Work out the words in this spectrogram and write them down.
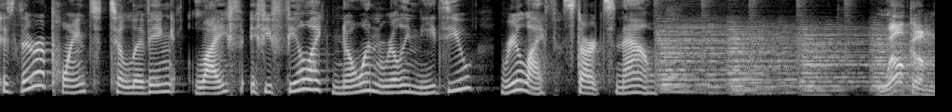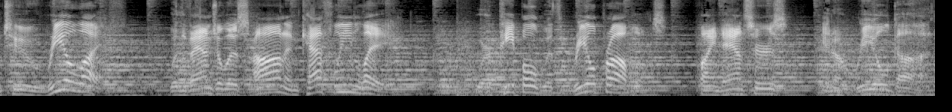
Is there a point to living life if you feel like no one really needs you? Real life starts now. Welcome to Real Life with evangelists Don and Kathleen Lay, where people with real problems find answers in a real God.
